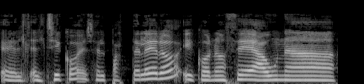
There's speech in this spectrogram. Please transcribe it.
el, el chico es el pastelero y conoce a una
